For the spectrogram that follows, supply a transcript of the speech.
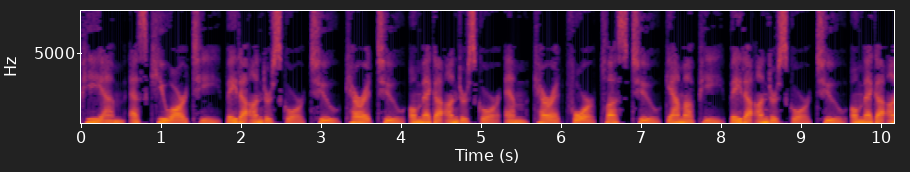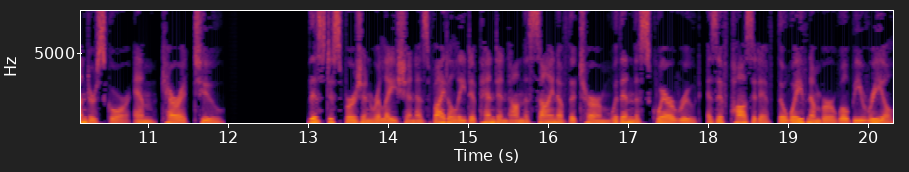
pm sqrt beta underscore two caret two omega underscore m caret four plus two gamma p beta underscore two omega underscore m caret two this dispersion relation is vitally dependent on the sign of the term within the square root, as if positive, the wavenumber will be real,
